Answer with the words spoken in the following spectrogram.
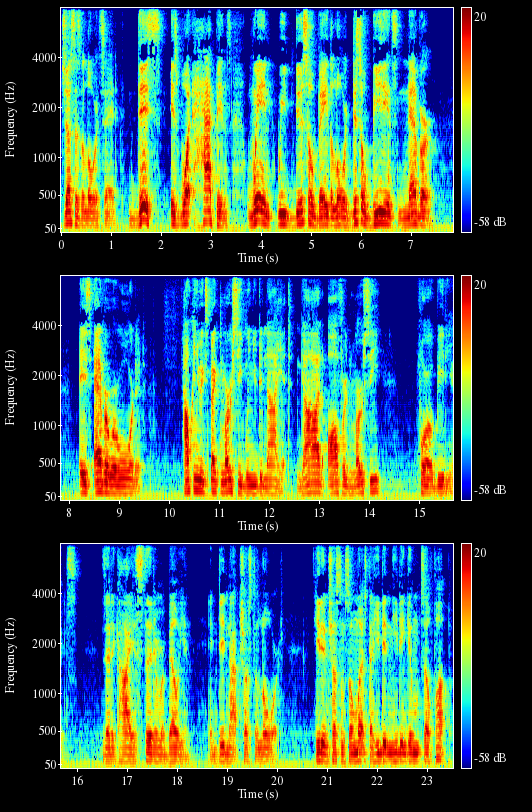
just as the Lord said, this is what happens when we disobey the Lord. Disobedience never is ever rewarded. How can you expect mercy when you deny it? God offered mercy for obedience. Zedekiah stood in rebellion and did not trust the Lord. He didn't trust him so much that he didn't he didn't give himself up.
